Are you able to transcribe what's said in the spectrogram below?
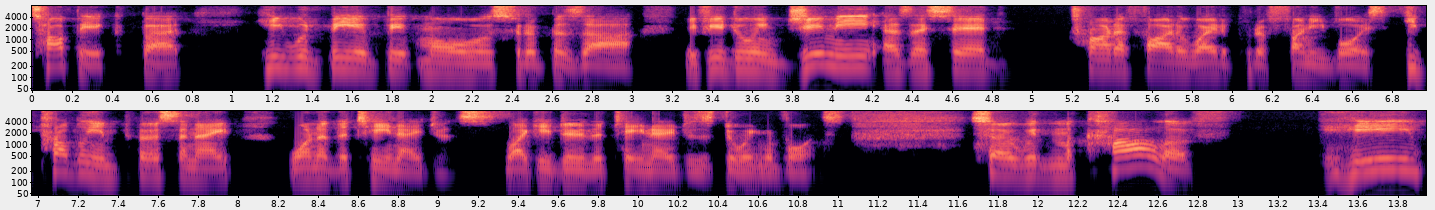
topic, but he would be a bit more sort of bizarre. If you're doing Jimmy, as I said, try to find a way to put a funny voice. He'd probably impersonate one of the teenagers, like he do the teenagers doing a voice. So with Micallef, he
